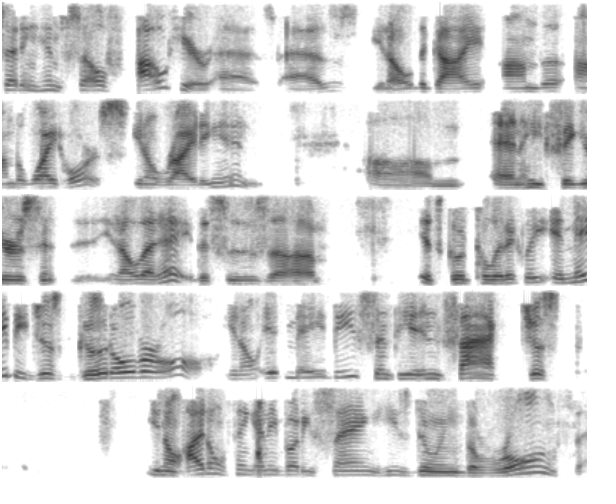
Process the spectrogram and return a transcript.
setting himself out here as as you know the guy on the on the white horse, you know, riding in. Um, and he figures, you know, that hey, this is uh, it's good politically. It may be just good overall. You know, it may be Cynthia, in fact, just you know, I don't think anybody's saying he's doing the wrong thing.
